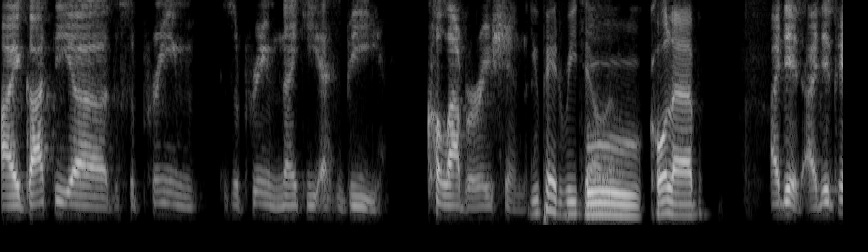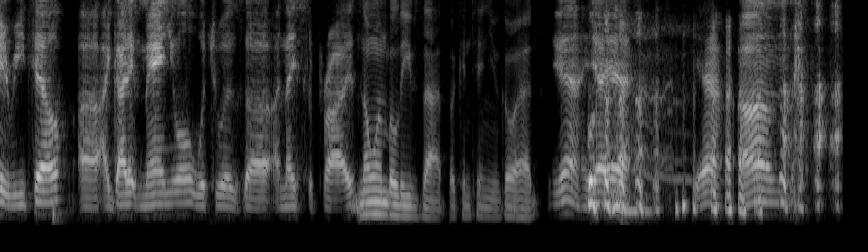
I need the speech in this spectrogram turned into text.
I got the uh the Supreme the Supreme Nike SB collaboration. You paid retail. Ooh, collab. I did. I did pay retail. Uh, I got it manual, which was uh, a nice surprise. No one believes that, but continue. Go ahead. Yeah, yeah, yeah, yeah. Um,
